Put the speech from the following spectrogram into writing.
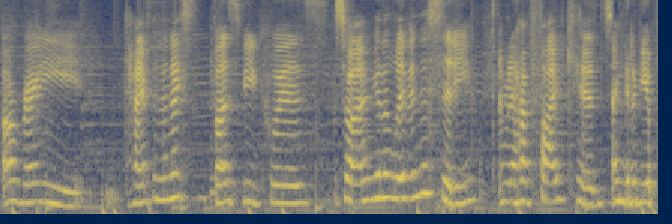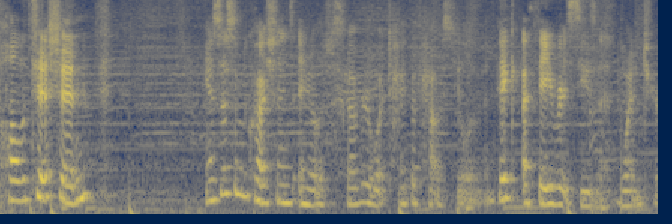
Alrighty, time for the next BuzzFeed quiz. So I'm gonna live in the city. I'm gonna have five kids. I'm gonna be a politician. Answer some questions and you'll discover what type of house you live in. Pick a favorite season. Winter.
